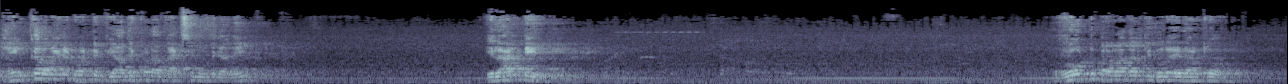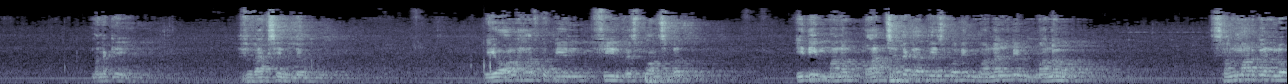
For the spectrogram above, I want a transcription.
భయంకరమైనటువంటి వ్యాధికి కూడా వ్యాక్సిన్ ఉంది కానీ ఇలాంటి రోడ్డు ప్రమాదాలకి గురయ్యే దాంట్లో మనకి వ్యాక్సిన్ లేవు. We all have to be feel responsible ఇది మనం బాధ్యతగా తీసుకొని మనల్ని మనం సన్మార్గంలో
